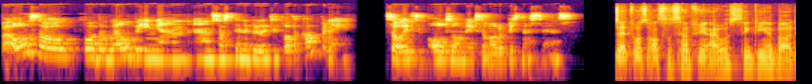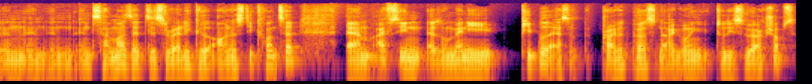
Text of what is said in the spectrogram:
but also for the well-being and, and sustainability for the company. So it also makes a lot of business sense. That was also something I was thinking about in in, in, summer. That this radical honesty concept. Um, I've seen so many people as a private person are going to these workshops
